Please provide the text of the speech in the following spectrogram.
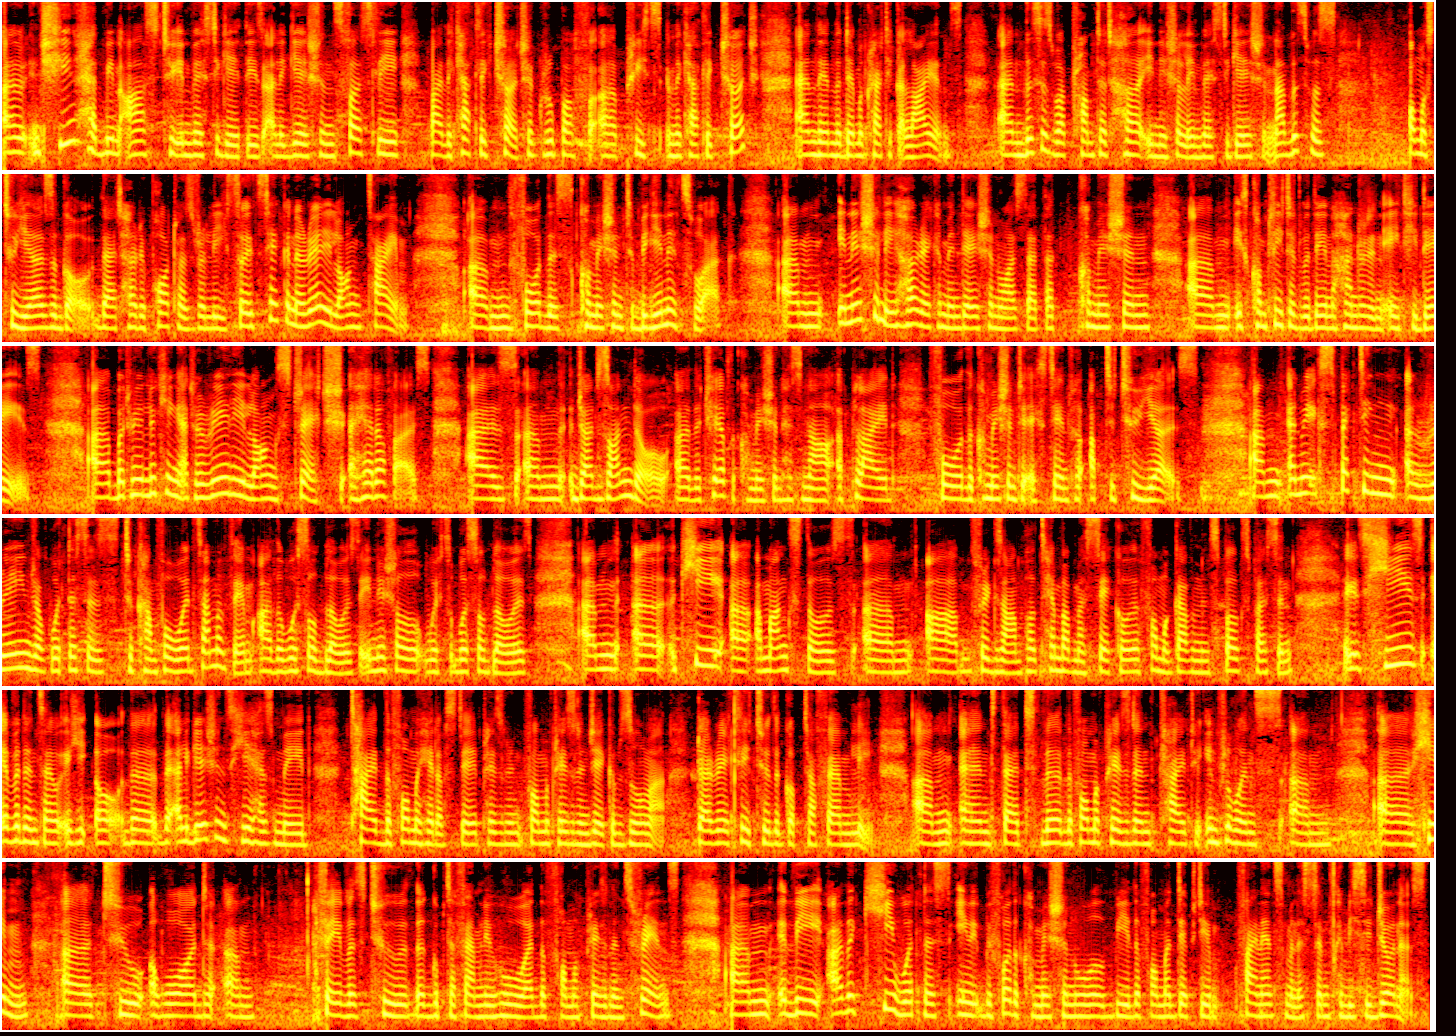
Uh, she had been asked to investigate these allegations, firstly by the Catholic Church, a group of uh, priests in the Catholic Church, and then the Democratic Alliance. And this is what prompted her initial investigation. Now, this was almost two years ago that her report was released. So it's taken a really long time um, for this commission to begin its work. Um, initially, her recommendation was that the commission um, is completed within 180 days. Uh, but we're looking at a really long stretch ahead of us as um, Judge Zondo, uh, the chair of the commission, has now applied for the commission to extend for up to two years. Um, and we're expecting a range of witnesses to come forward. Some of them are the whistleblowers, the initial whistleblowers. Um, uh, key uh, amongst those um, are, for example, Themba Maseko, the former government spokesperson, because his evidence, uh, he, oh, the, the allegations he has made tied the former head of state, President, former President Jacob Zuma, directly to the Gupta family, um, and that the, the former president tried to influence um, uh, him uh, to award um, favors to the Gupta family, who were the former president's friends. Um, the other key witness before the commission will be the former deputy finance minister, Mcebisi Jonas.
